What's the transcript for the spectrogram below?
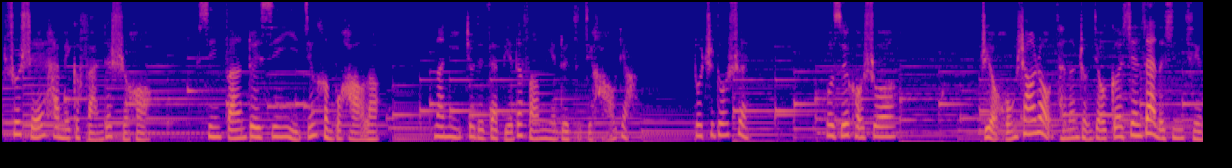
说：“谁还没个烦的时候？”心烦对心已经很不好了，那你就得在别的方面对自己好点儿，多吃多睡。我随口说，只有红烧肉才能拯救哥现在的心情。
